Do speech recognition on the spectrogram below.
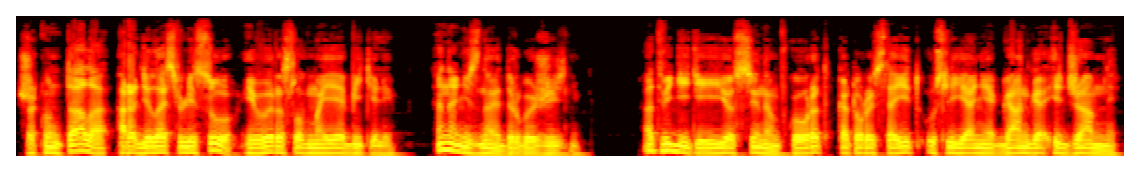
«Шакунтала родилась в лесу и выросла в моей обители. Она не знает другой жизни. Отведите ее с сыном в город, который стоит у слияния Ганга и Джамны.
